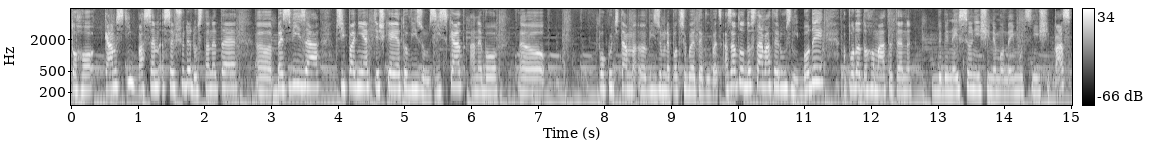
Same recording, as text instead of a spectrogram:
toho, kam s tím pasem se všude dostanete eh, bez víza, případně jak těžké je to vízum získat, anebo eh, pokud tam eh, výzum nepotřebujete vůbec. A za to dostáváte různé body a podle toho máte ten kdyby nejsilnější nebo nejmocnější pas.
